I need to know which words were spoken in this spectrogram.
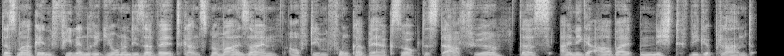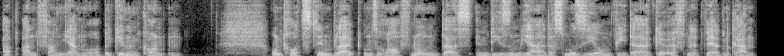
Das mag in vielen Regionen dieser Welt ganz normal sein. Auf dem Funkerberg sorgt es dafür, dass einige Arbeiten nicht wie geplant ab Anfang Januar beginnen konnten. Und trotzdem bleibt unsere Hoffnung, dass in diesem Jahr das Museum wieder geöffnet werden kann.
